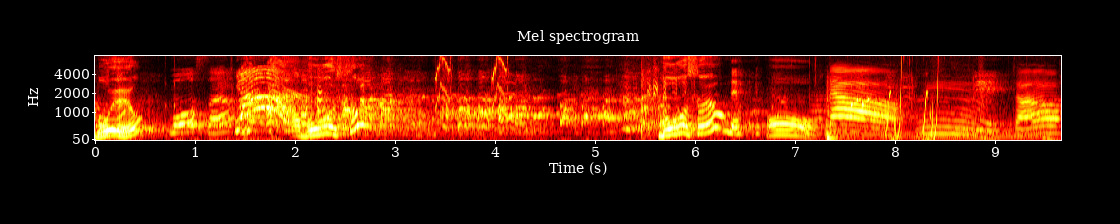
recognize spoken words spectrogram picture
뭐예요? 먹었어요? 아 먹었어? 먹었어요? 네. 어. 자, 음, 자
